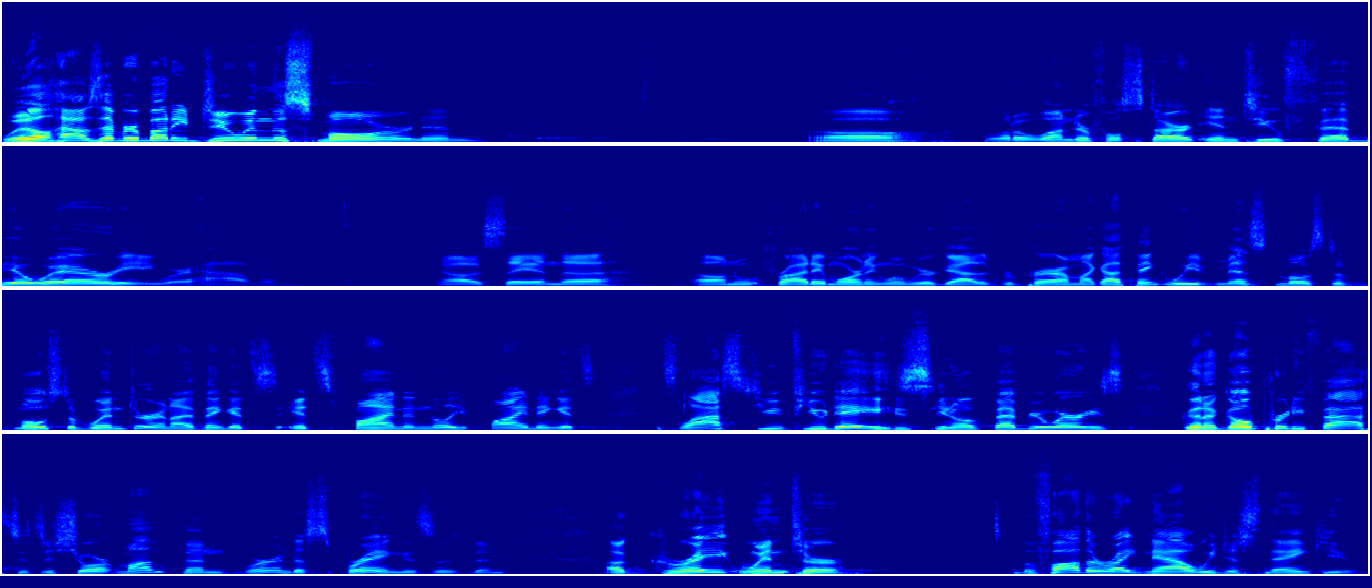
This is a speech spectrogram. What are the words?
Well, how's everybody doing this morning? Oh, what a wonderful start into February we're having. You know, I was saying the, on Friday morning when we were gathered for prayer, I'm like, I think we've missed most of most of winter, and I think it's it's finally finding its its last few, few days. You know, February's gonna go pretty fast. It's a short month, and we're into spring. This has been a great winter. But Father, right now we just thank you.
